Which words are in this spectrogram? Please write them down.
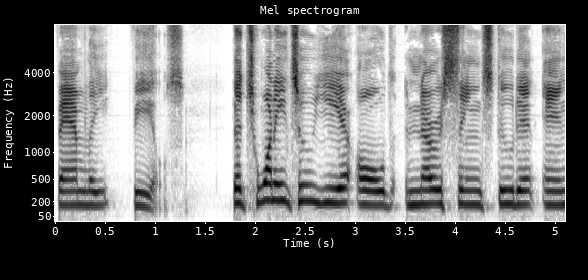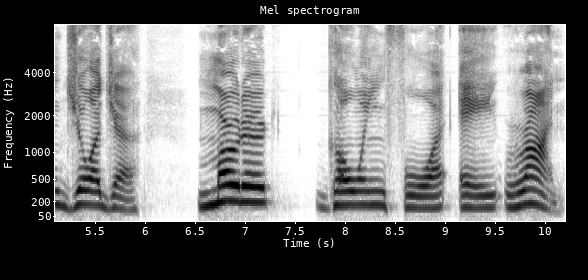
family feels. The 22 year old nursing student in Georgia murdered going for a run.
